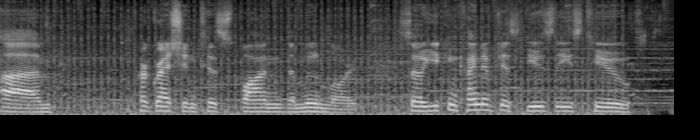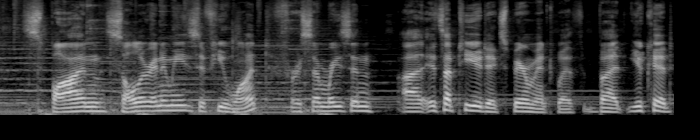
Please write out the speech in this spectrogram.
um, progression to spawn the Moon Lord. So you can kind of just use these to spawn solar enemies if you want for some reason. Uh, it's up to you to experiment with, but you could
